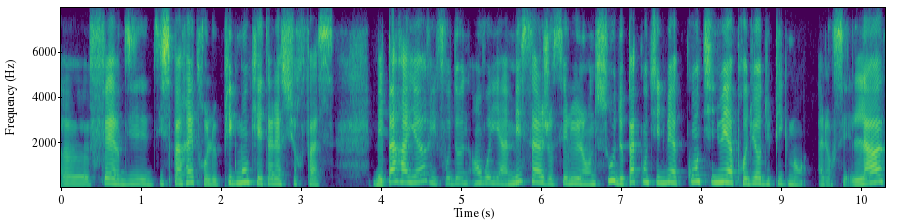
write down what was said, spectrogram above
euh, faire disparaître le pigment qui est à la surface. Mais par ailleurs, il faut envoyer un message aux cellules en dessous de ne pas continuer à continuer à produire du pigment. Alors c'est là,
